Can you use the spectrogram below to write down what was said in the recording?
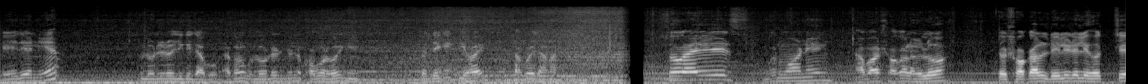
খেয়ে দিয়ে নিয়ে লোডের ওইদিকে যাব। এখন লোডের জন্য খবর হয়নি। তো দেখি কি হয়, তারপরে জানাচ্ছি। সো গাইস গুড মর্নিং আবার সকাল হলো। তো সকাল ডেলি ডেলি হচ্ছে,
